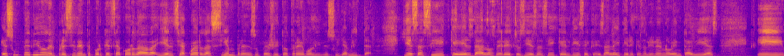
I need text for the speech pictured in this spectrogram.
Es un pedido del presidente porque él se acordaba y él se acuerda siempre de su perrito Trébol y de su llamita. Y es así que él da los derechos y es así que él dice que esa ley tiene que salir en 90 días y,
